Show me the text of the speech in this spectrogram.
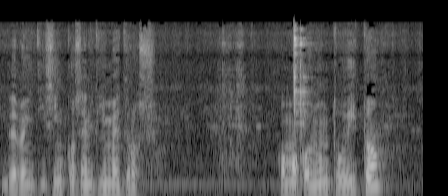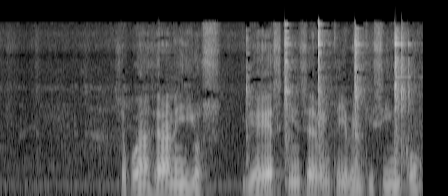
de 25 centímetros como con un tubito se pueden hacer anillos 10 15 20 y 25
